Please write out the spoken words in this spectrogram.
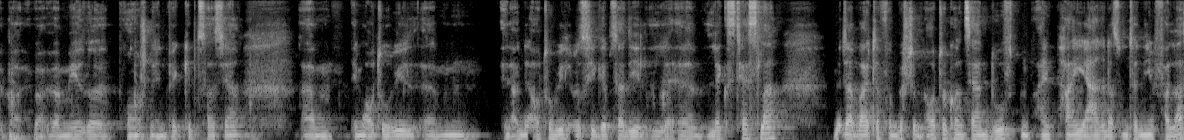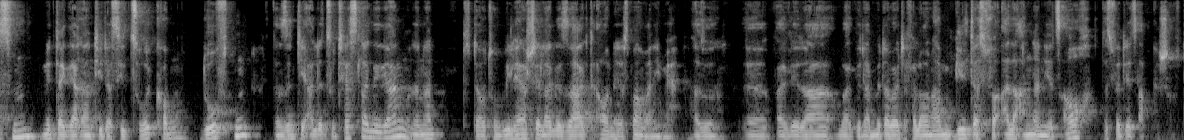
über, über, über, mehrere Branchen hinweg gibt es das ja. Ähm, Im Automobil, ähm, in der Automobilindustrie gibt es ja die äh, Lex Tesla. Mitarbeiter von bestimmten Autokonzernen durften ein paar Jahre das Unternehmen verlassen, mit der Garantie, dass sie zurückkommen durften. Dann sind die alle zu Tesla gegangen und dann hat der Automobilhersteller gesagt, oh nee, das machen wir nicht mehr. Also äh, weil wir da, weil wir da Mitarbeiter verloren haben, gilt das für alle anderen jetzt auch. Das wird jetzt abgeschafft.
